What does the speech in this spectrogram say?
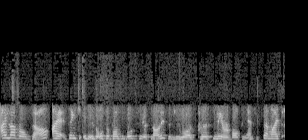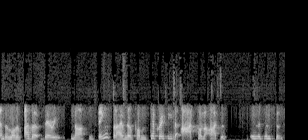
I love Roald Dahl. I think it is also possible to acknowledge that he was personally a revolting anti-Semite and a lot of other very nasty things, but I have no problem separating the art from the artist in this instance.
